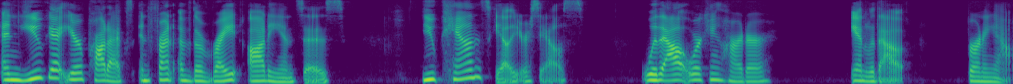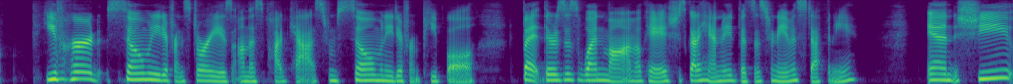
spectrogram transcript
and you get your products in front of the right audiences, you can scale your sales without working harder and without burning out. You've heard so many different stories on this podcast from so many different people. But there's this one mom, okay, she's got a handmade business. Her name is Stephanie. And she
